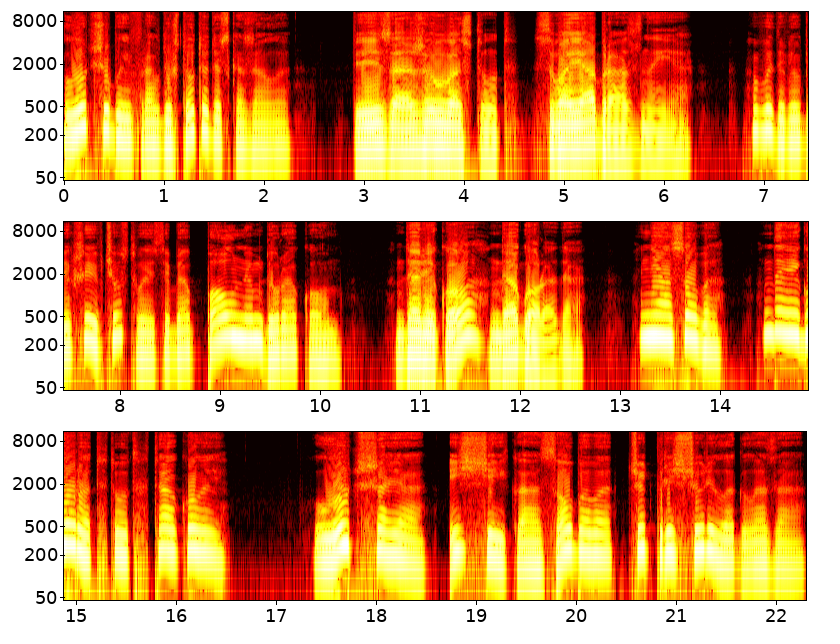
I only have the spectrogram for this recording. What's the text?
Лучше бы и правду что-то досказала. «Пейзажи у вас тут своеобразные», — выдавил Бекшеев, чувствуя себя полным дураком. «Далеко до города?» «Не особо. Да и город тут такой...» Лучшая ищейка особого чуть прищурила глаза.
